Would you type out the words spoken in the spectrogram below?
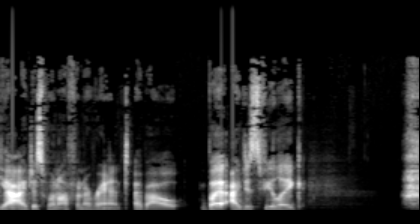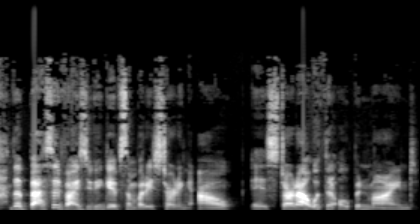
Yeah, I just went off on a rant about but I just feel like the best advice you can give somebody starting out is start out with an open mind.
